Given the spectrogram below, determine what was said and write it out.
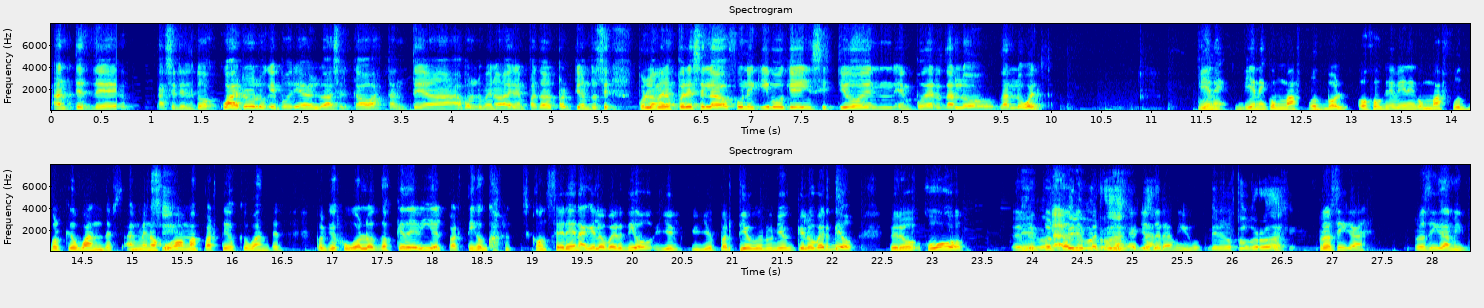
antes de hacer el 2-4, lo que podría haberlo acercado bastante a, a por lo menos haber empatado el partido. Entonces, por lo menos por ese lado fue un equipo que insistió en, en poder darlo, darlo vuelta. Viene, viene con más fútbol. Ojo que viene con más fútbol que Wanderers. Al menos Sí. jugado más partidos que Wanderers. Porque jugó los dos que debía. El partido con, con Serena que lo perdió y el, y el partido con Unión que lo perdió. Pero jugó. Es Viene con- importante viene con rodaje, claro. ser amigo. Vienen un poco rodaje. Prosiga, prosiga, amigo.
